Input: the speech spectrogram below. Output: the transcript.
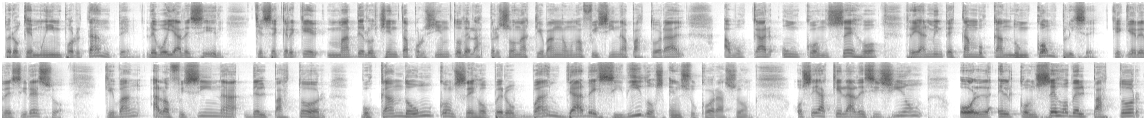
pero que muy importante. Le voy a decir que se cree que más del 80% de las personas que van a una oficina pastoral a buscar un consejo realmente están buscando un cómplice. ¿Qué quiere decir eso? Que van a la oficina del pastor buscando un consejo, pero van ya decididos en su corazón. O sea que la decisión o el consejo del pastor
